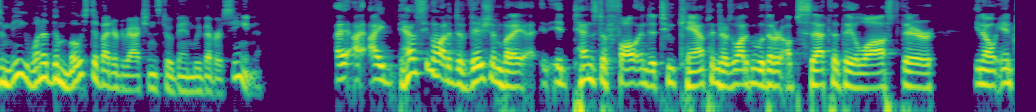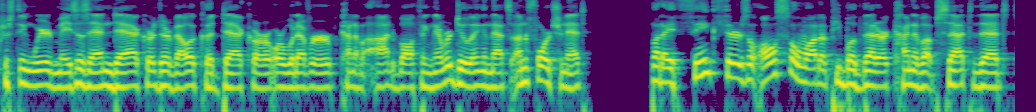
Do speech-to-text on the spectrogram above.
to me one of the most divided reactions to a ban we've ever seen. I, I have seen a lot of division, but I, it tends to fall into two camps. And there's a lot of people that are upset that they lost their, you know, interesting, weird Maze's End deck or their Valakut deck or, or whatever kind of oddball thing they were doing. And that's unfortunate. But I think there's also a lot of people that are kind of upset that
